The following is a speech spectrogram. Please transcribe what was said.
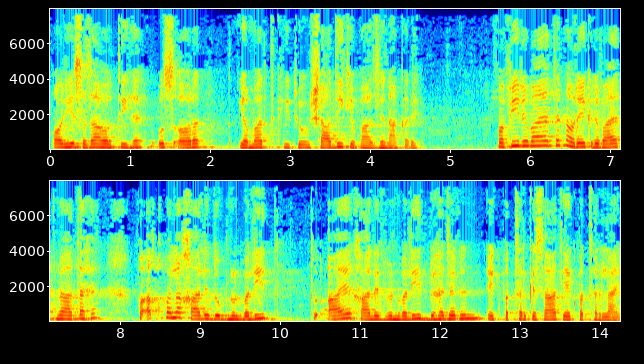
اور یہ سزا ہوتی ہے اس عورت یا مرد کی جو شادی کے بعد نہ کرے۔ وفی روایت اور ایک روایت میں آتا ہے وہ اکبلا خالد ابن الولید تو آئے خالد بن ولید بحجر ایک پتھر کے ساتھ ایک پتھر لائے۔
